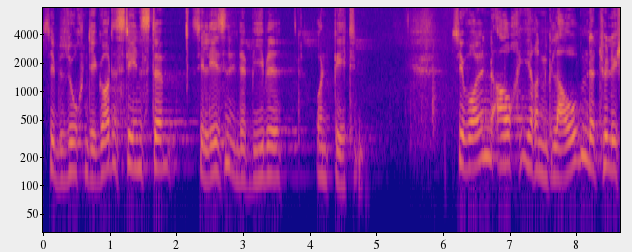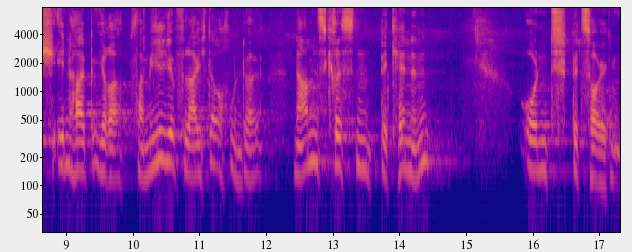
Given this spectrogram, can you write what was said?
Sie besuchen die Gottesdienste, sie lesen in der Bibel und beten. Sie wollen auch ihren Glauben natürlich innerhalb ihrer Familie, vielleicht auch unter Namenschristen bekennen und bezeugen.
